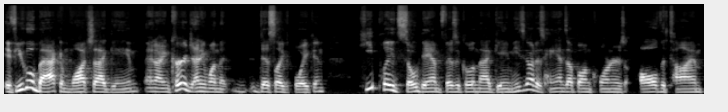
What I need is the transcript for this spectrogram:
if you go back and watch that game, and I encourage anyone that dislikes Boykin, he played so damn physical in that game. He's got his hands up on corners all the time.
